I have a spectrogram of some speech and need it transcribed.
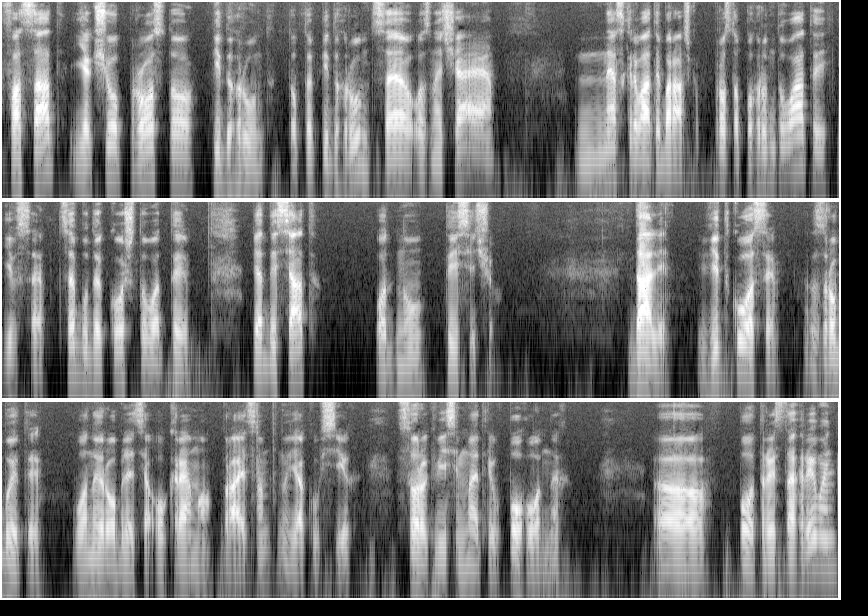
Фасад, якщо просто під ґрунт. Тобто під ґрунт це означає не скривати барашка, просто погрунтувати і все. Це буде коштувати 51 тисячу. Далі, відкоси зробити, вони робляться окремо прайсом, ну як у всіх. 48 метрів погонних е, по 300 гривень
